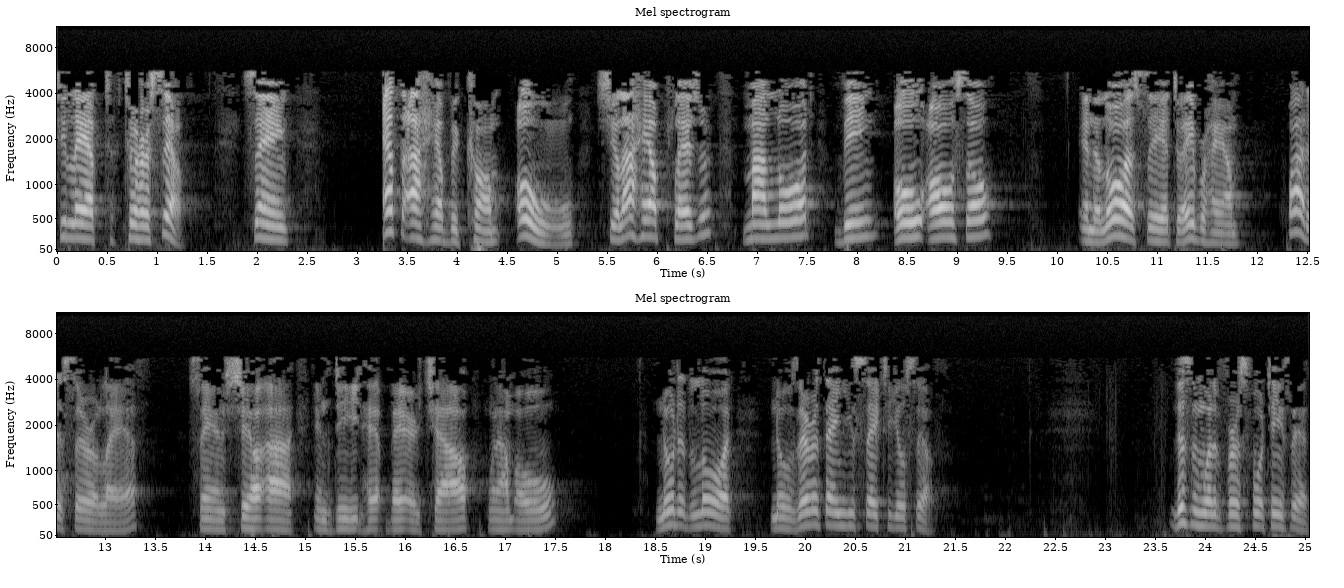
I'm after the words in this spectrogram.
she laughed to herself, saying, After I have become old, shall I have pleasure, my Lord, being old also? And the Lord said to Abraham, Why did Sarah laugh, saying, Shall I indeed have bear a child when I'm old? Know that the Lord knows everything you say to yourself. Listen what verse 14 says.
